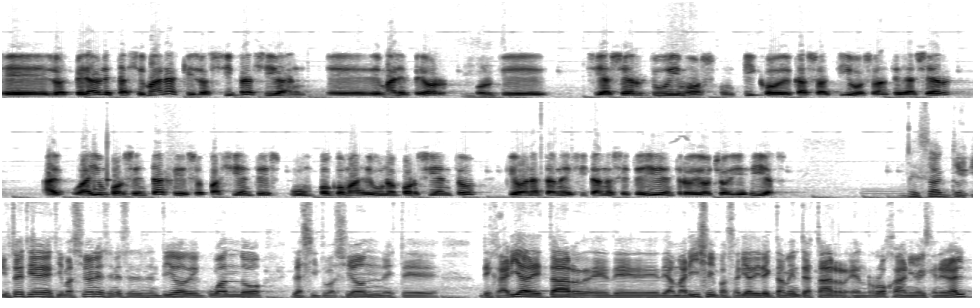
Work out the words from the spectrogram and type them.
eh, lo esperable esta semana es que las cifras sigan eh, de mal en peor, porque si ayer tuvimos un pico de casos activos o antes de ayer, hay, un porcentaje de esos pacientes, un poco más de 1%, que van a estar necesitando CTI dentro de 8 o 10 días. Exacto. ¿Y, ustedes tienen estimaciones en ese sentido de cuándo la situación este, dejaría de estar eh, de, amarilla y pasaría directamente a estar en roja a nivel general?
